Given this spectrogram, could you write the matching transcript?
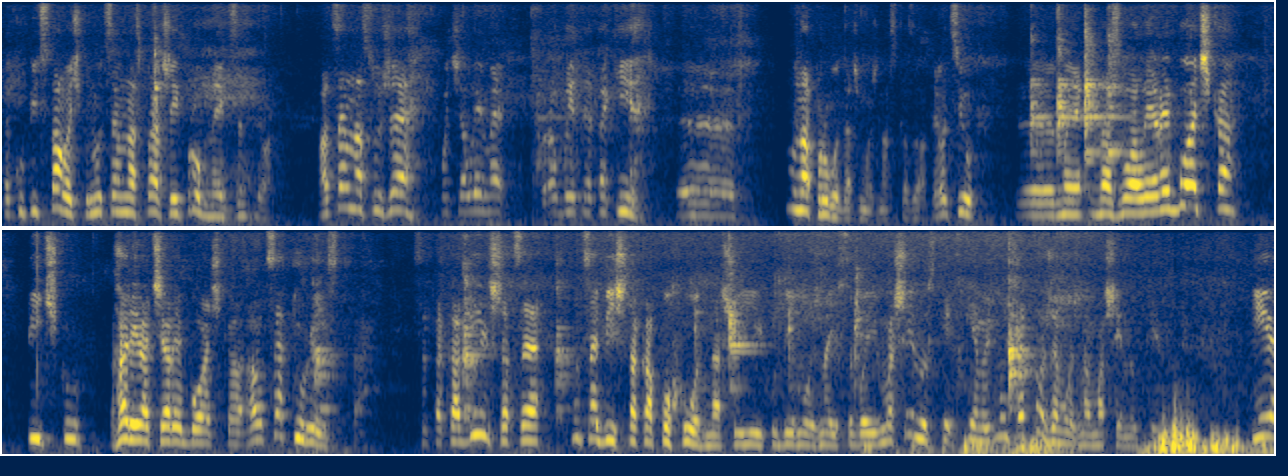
таку підставочку, ну це в нас перший пробний екземпляр. А це в нас вже почали ми робити такі, е, ну, на продаж, можна сказати. Оцю е, ми назвали рибачка, пічку, гаряча рибачка, а оце туристка. Це така більша, це, ну, це більш така походна, що її куди можна із собою в машину вкинути. Ну це теж можна в машину вкинути. І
